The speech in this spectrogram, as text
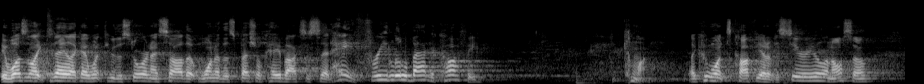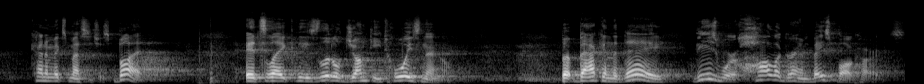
It wasn't like today, like I went through the store and I saw that one of the special K boxes said, hey, free little bag of coffee. Come on. Like, who wants coffee out of a cereal? And also, kind of mixed messages. But it's like these little junky toys now. But back in the day, these were hologram baseball cards.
